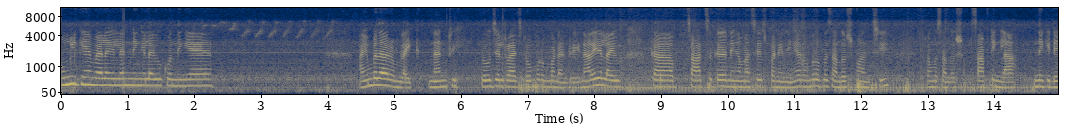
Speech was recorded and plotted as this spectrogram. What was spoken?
உங்களுக்கு ஏன் வேலை இல்லைன்னு நீங்கள் லைவுக்கு வந்தீங்க? ஐம்பதாயிரம் லைக் நன்றி. ரோஜல் ராஜ் ரொம்ப ரொம்ப நன்றி. நிறைய லைவ் க சாட்ஸுக்கு நீங்கள் மெசேஜ் பண்ணியிருந்தீங்க. ரொம்ப ரொம்ப சந்தோஷமாக இருந்துச்சு. ரொம்ப சந்தோஷம். சாப்பிட்டீங்களா? இன்னைக்கு டே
